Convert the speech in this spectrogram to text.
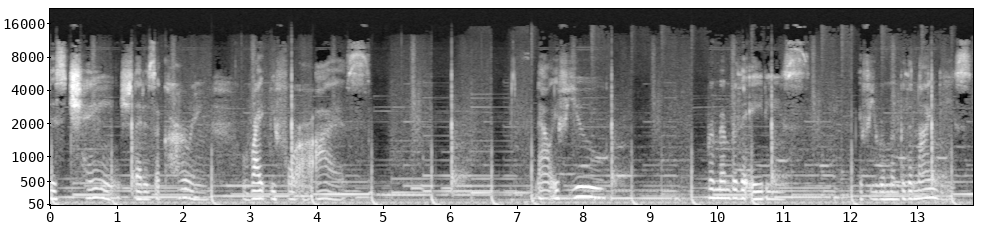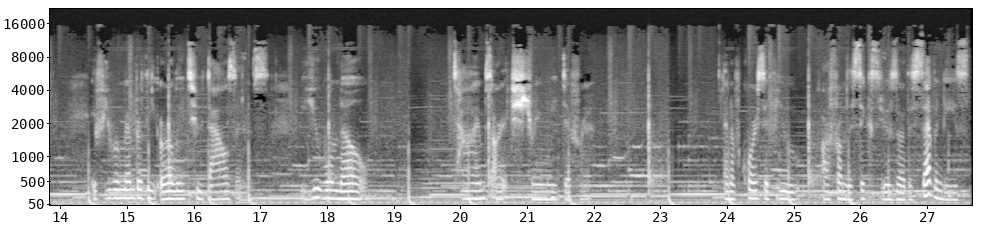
this change that is occurring right before our eyes. Now, if you remember the 80s, if you remember the 90s, if you remember the early 2000s, you will know times are extremely different. And of course, if you are from the 60s or the 70s,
